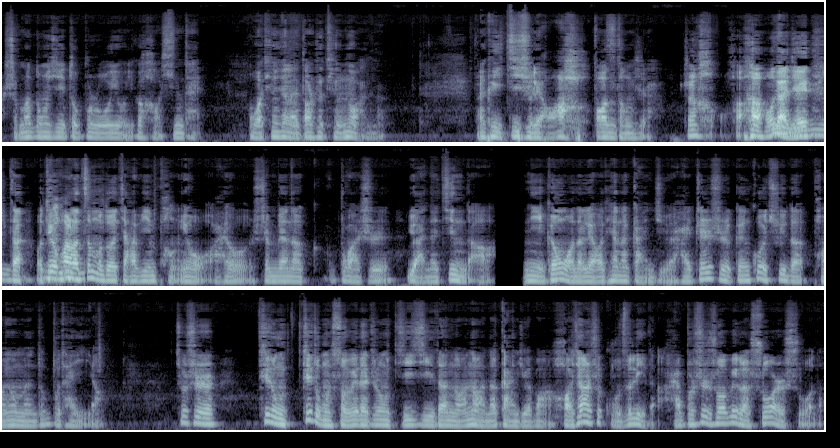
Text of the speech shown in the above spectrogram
什么东西都不如有一个好心态。我听下来倒是挺暖的，咱可以继续聊啊，包子同学真好哈、哈，我感觉在我对话了这么多嘉宾朋友，还有身边的不管是远的近的啊，你跟我的聊天的感觉还真是跟过去的朋友们都不太一样，就是这种这种所谓的这种积极的暖暖的感觉吧，好像是骨子里的，还不是说为了说而说的。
